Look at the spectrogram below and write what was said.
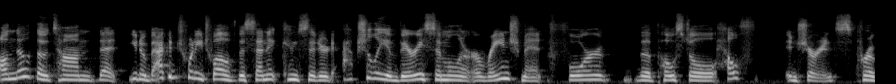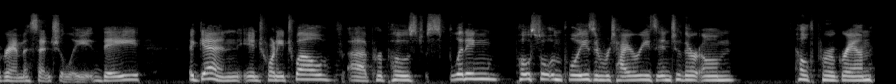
I'll note, though, Tom, that, you know, back in 2012, the Senate considered actually a very similar arrangement for the postal health insurance program, essentially. They again in 2012 uh, proposed splitting postal employees and retirees into their own health program.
